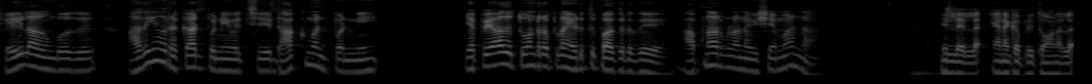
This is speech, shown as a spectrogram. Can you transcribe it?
ஃபெயில் ஆகும்போது அதையும் ரெக்கார்ட் பண்ணி வச்சு டாக்குமெண்ட் பண்ணி எப்போயாவது தோன்றப்பெல்லாம் எடுத்து பார்க்குறது அப்நார்மலான விஷயமா என்ன? இல்லை இல்லை. எனக்கு அப்படி தோணலை.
